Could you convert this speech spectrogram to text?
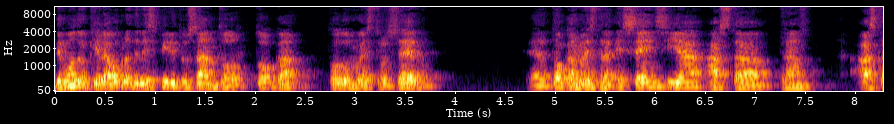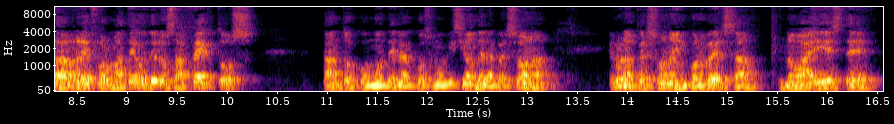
De modo que la obra del Espíritu Santo toca todo nuestro ser, eh, toca nuestra esencia hasta, hasta reformateo de los afectos, tanto como de la cosmovisión de la persona. En una persona inconversa no hay este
